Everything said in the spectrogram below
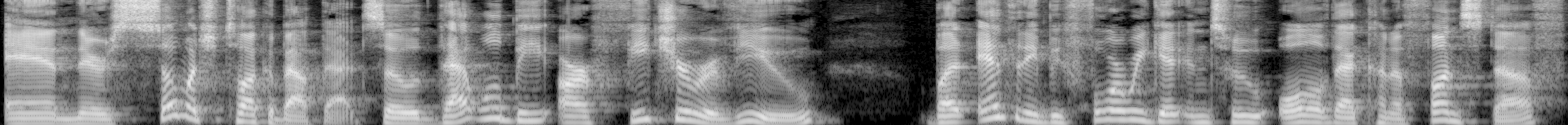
and there's so much to talk about that. So that will be our feature review. But Anthony, before we get into all of that kind of fun stuff,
